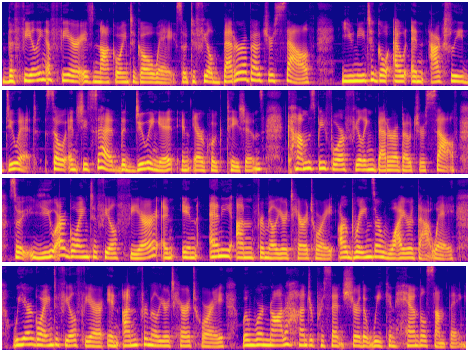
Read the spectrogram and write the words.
the feeling of fear is not going to go away. So, to feel better about yourself you need to go out and actually do it. So, and she said the doing it in air quotations comes before feeling better about yourself. So, you are going to feel fear and in any unfamiliar territory. Our brains are wired that way. We are going to feel fear in unfamiliar territory when we're not 100% sure that we can handle something.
